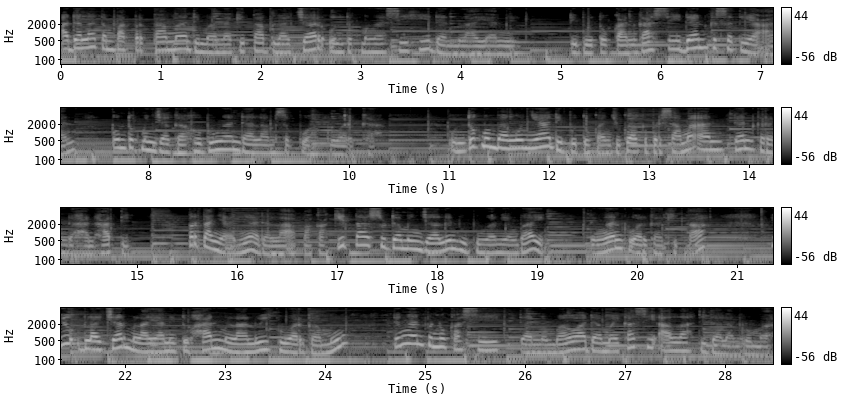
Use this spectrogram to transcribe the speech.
adalah tempat pertama di mana kita belajar untuk mengasihi dan melayani. Dibutuhkan kasih dan kesetiaan untuk menjaga hubungan dalam sebuah keluarga. Untuk membangunnya dibutuhkan juga kebersamaan dan kerendahan hati. Pertanyaannya adalah apakah kita sudah menjalin hubungan yang baik dengan keluarga kita. Yuk belajar melayani Tuhan melalui keluargamu dengan penuh kasih dan membawa damai kasih Allah di dalam rumah.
